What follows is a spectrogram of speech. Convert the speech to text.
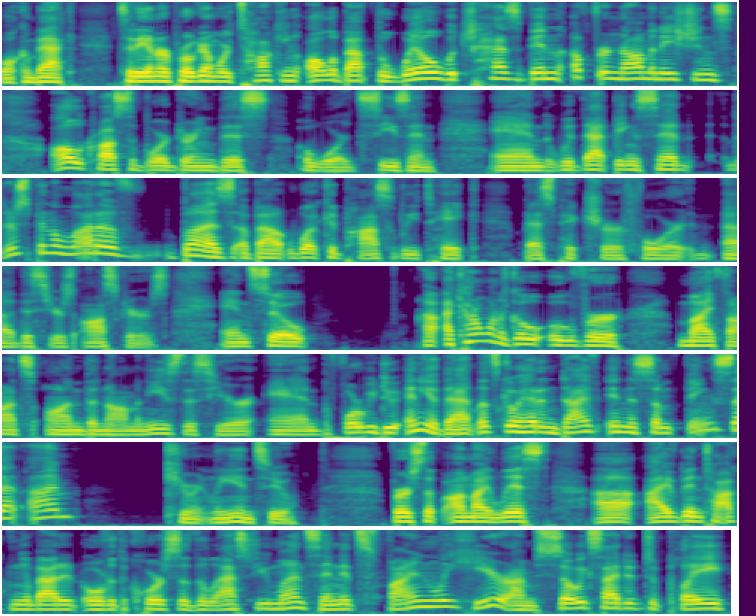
Welcome back. Today on our program, we're talking all about The Whale, which has been up for nominations all across the board during this award season. And with that being said, there's been a lot of buzz about what could possibly take Best Picture for uh, this year's Oscars. And so I kind of want to go over my thoughts on the nominees this year. And before we do any of that, let's go ahead and dive into some things that I'm currently into. First up on my list, uh, I've been talking about it over the course of the last few months, and it's finally here. I'm so excited to play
